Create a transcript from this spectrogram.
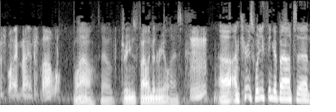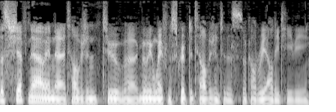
is my ninth novel. Wow! So dreams finally been realized. Mm-hmm. Uh, I'm curious, what do you think about uh, this shift now in uh, television to uh, moving away from scripted television to this so-called reality TV?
